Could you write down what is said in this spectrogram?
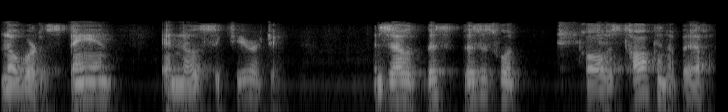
nowhere to stand, and no security. And so this, this is what Paul is talking about.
